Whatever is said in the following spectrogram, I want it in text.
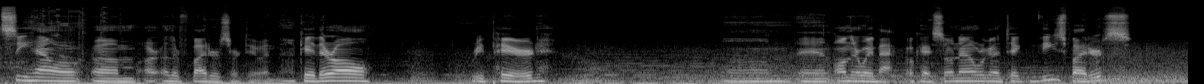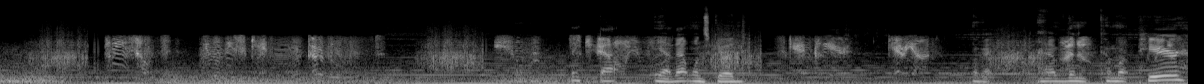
Let's see how um, our other fighters are doing. Okay, they're all repaired. Um, and on their way back. Okay, so now we're going to take these fighters. Please halt. We will be scared more cargo loads. You. I think that, all you will. yeah, that one's good. Scan clear. Carry on. Okay, have them come up here.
